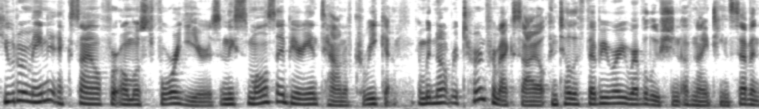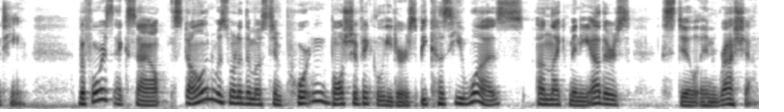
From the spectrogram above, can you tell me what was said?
He would remain in exile for almost four years in the small Siberian town of Kureika and would not return from exile until the February Revolution of 1917. Before his exile, Stalin was one of the most important Bolshevik leaders because he was, unlike many others, still in Russia.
